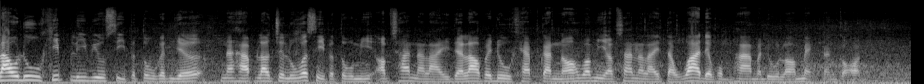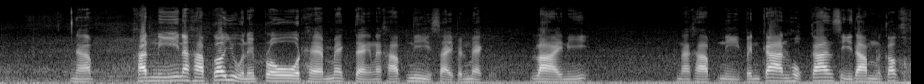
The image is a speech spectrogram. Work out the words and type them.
เราดูคลิปรีวิว 4 ประตูกันเยอะนะครับ เราจะรู้ว่า 4 ประตูมีออปชันอะไร เดี๋ยวเราไปดูแคปกันเนาะว่ามีออปชันอะไร แต่ว่าเดี๋ยวผมพามาดูล้อแม็กกันก่อนนะครับคันนี้นะครับก็อยู่ในโปรแถมแม็กแต่งนะครับ นี่ใส่เป็นแม็กลายนี้ นะครับหนีเป็นก้าน 6 ก้านสีดำแล้วก็ข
